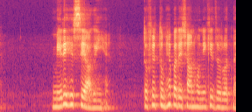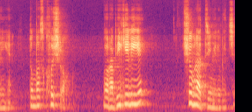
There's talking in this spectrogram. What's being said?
मेरे हिस्से आ गई हैं तो फिर तुम्हें परेशान होने की ज़रूरत नहीं है। तुम बस खुश रहो। और अभी के लिए शुभ रात्रि मेरे बच्चे।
